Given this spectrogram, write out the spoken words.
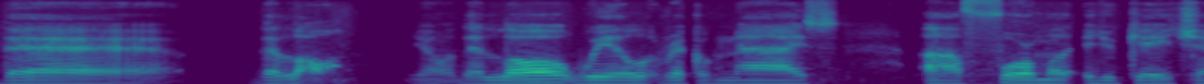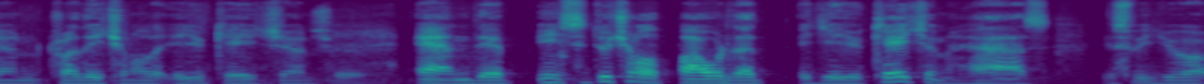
the, the law. You know, the law will recognize uh, formal education, traditional education, sure. and the institutional power that education has is for you.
